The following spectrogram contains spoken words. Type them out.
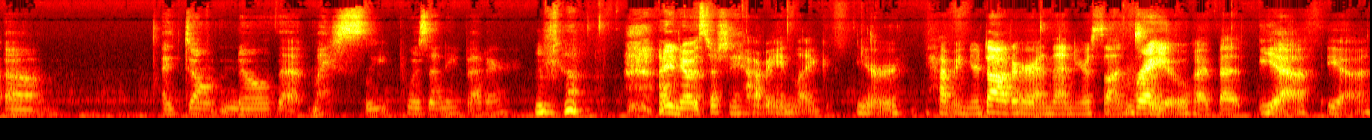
Um, I don't know that my sleep was any better. I know, especially having like your having your daughter and then your son right. too. I bet. Yeah, yeah.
